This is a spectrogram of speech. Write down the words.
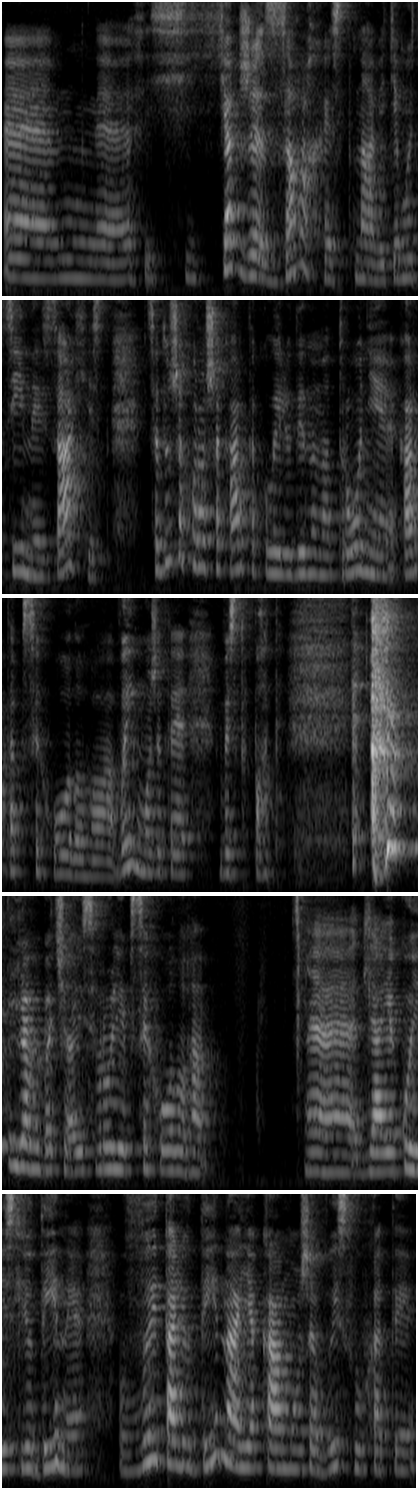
е, е, як же захист, навіть емоційний захист. Це дуже хороша карта, коли людина на троні, карта психолога. Ви можете виступати я вибачаюсь в ролі психолога е, для якоїсь людини. Ви та людина, яка може вислухати,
